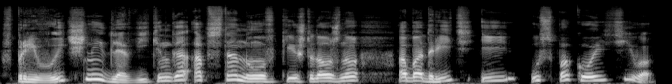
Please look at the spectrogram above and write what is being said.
в привычной для викинга обстановке, что должно ободрить и успокоить его.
